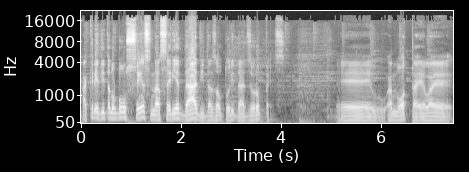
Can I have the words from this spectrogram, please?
acredita no bom senso e na seriedade das autoridades europeias. É, a nota ela é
